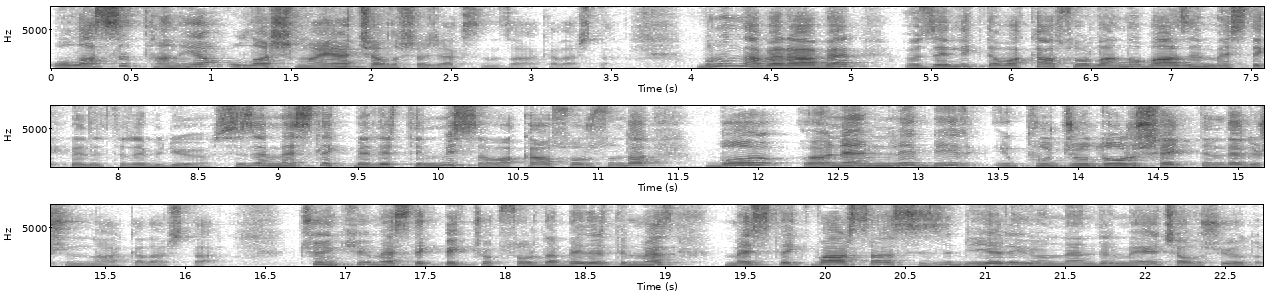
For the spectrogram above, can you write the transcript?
olası tanıya ulaşmaya çalışacaksınız arkadaşlar. Bununla beraber özellikle vaka sorularında bazen meslek belirtilebiliyor. Size meslek belirtilmişse vaka sorusunda bu önemli bir ipucudur şeklinde düşünün arkadaşlar. Çünkü meslek pek çok soruda belirtilmez. Meslek varsa sizi bir yere yönlendirmeye çalışıyordur.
